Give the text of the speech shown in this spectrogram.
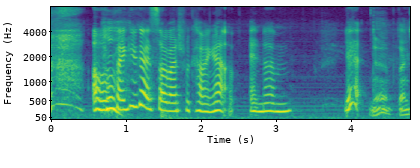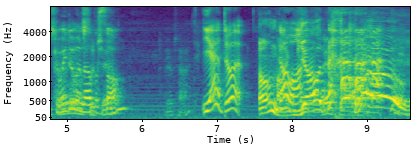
yeah. Oh, well, thank you guys so much for coming up. And um, yeah, Yeah. Thanks. Can for we do another song? Real yeah, do it. Oh my Go on. god. Whoa!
